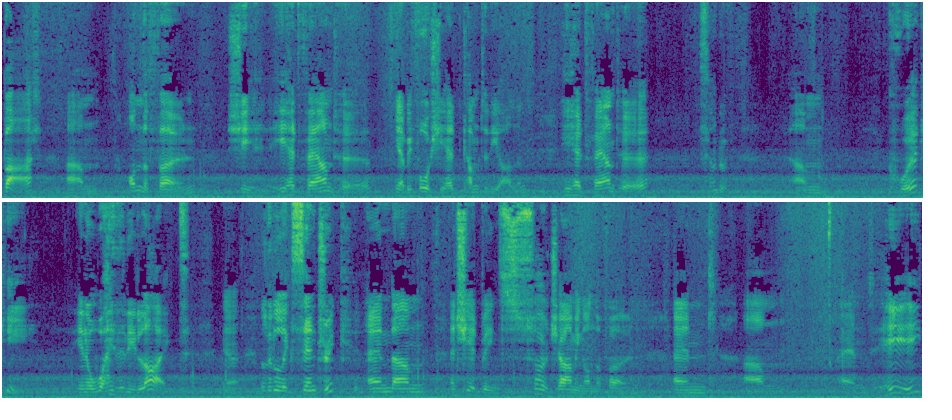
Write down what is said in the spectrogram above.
but um, on the phone, she he had found her. You know, before she had come to the island, he had found her sort of um, quirky in a way that he liked. You know, a little eccentric, and um, and she had been so charming on the phone, and um, and he, he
